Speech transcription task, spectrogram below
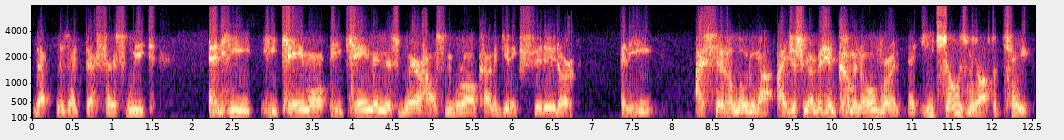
that was like that first week, and he he came on he came in this warehouse. We were all kind of getting fitted, or and he. I said hello to him. I, I just remember him coming over, and, and he chose me off the tape.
